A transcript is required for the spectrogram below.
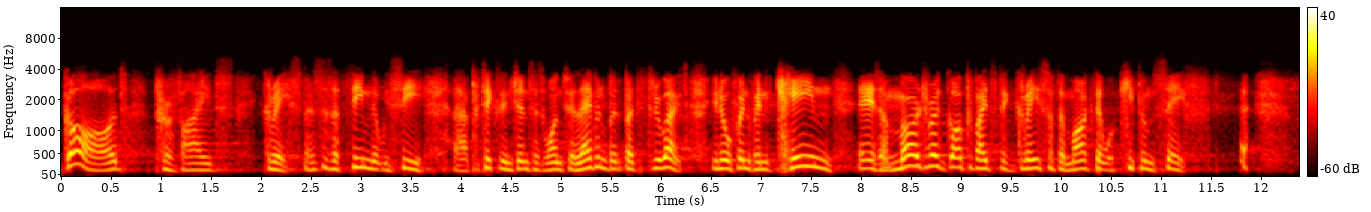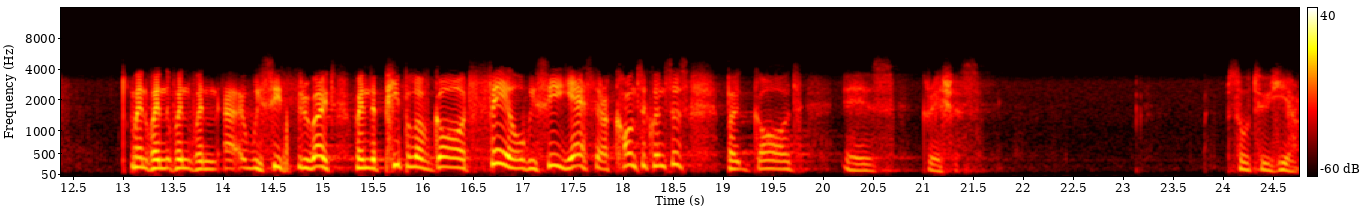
God provides grace. Now, this is a theme that we see, uh, particularly in Genesis 1 to 11, but, but throughout. You know, when, when Cain is a murderer, God provides the grace of the mark that will keep him safe. when when, when, when uh, we see throughout, when the people of God fail, we see, yes, there are consequences, but God is gracious. So too here.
